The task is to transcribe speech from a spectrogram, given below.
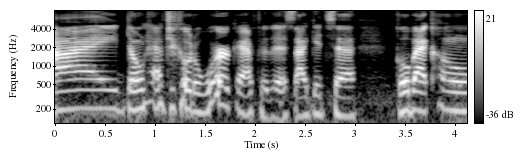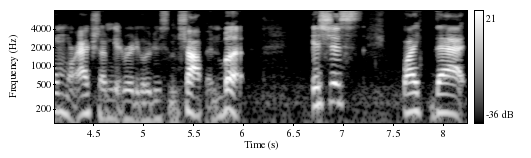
I don't have to go to work after this. I get to go back home, or actually, I'm getting ready to go do some shopping. But it's just like that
